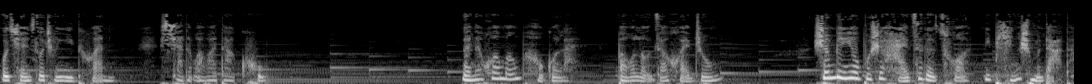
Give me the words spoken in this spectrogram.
我蜷缩成一团，吓得哇哇大哭。奶奶慌忙跑过来，把我搂在怀中。生病又不是孩子的错，你凭什么打他？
